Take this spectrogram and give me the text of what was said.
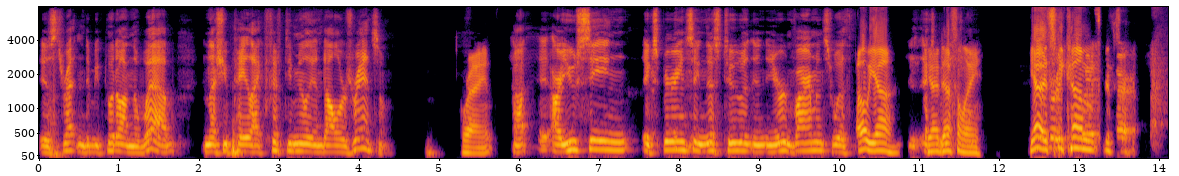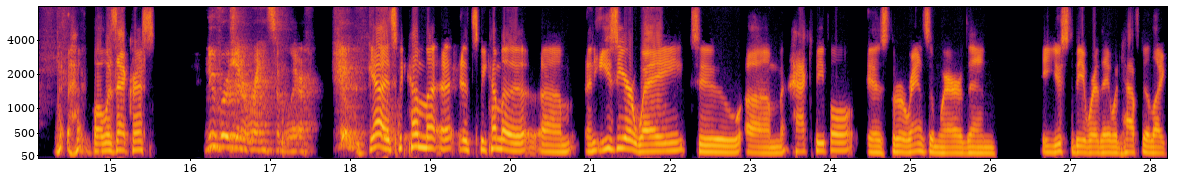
is threatened to be put on the web unless you pay like fifty million dollars ransom. Right. Uh, are you seeing experiencing this too in, in your environments with? Oh yeah, yeah, definitely. Yeah, it's become. It's, what was that, Chris? New version of ransomware. Yeah, it's become a, it's become a um, an easier way to um, hack people is through ransomware than it used to be, where they would have to like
